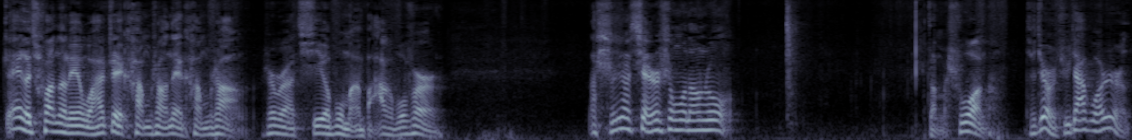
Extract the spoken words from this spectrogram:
这个圈子里，我还这看不上，那也看不上是不是？七个不满，八个不忿儿。那实际上，现实生活当中，怎么说呢？他就是居家过日子，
